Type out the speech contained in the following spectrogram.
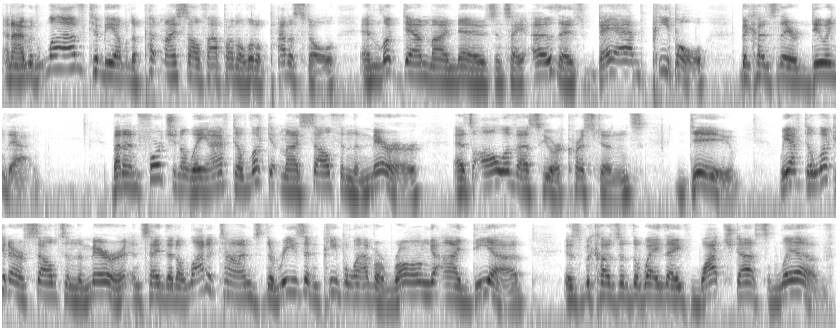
And I would love to be able to put myself up on a little pedestal and look down my nose and say, oh, those bad people, because they're doing that. But unfortunately, I have to look at myself in the mirror, as all of us who are Christians do. We have to look at ourselves in the mirror and say that a lot of times the reason people have a wrong idea is because of the way they've watched us live,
